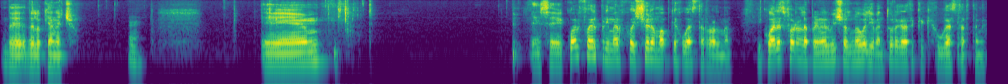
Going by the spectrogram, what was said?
de, de lo que han hecho. Mm. Em, dice, ¿cuál fue el primer juego shoot 'em up que jugaste, Rollman? ¿Y cuáles fueron la primera visual novel y aventura gráfica que jugaste, Artemio?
